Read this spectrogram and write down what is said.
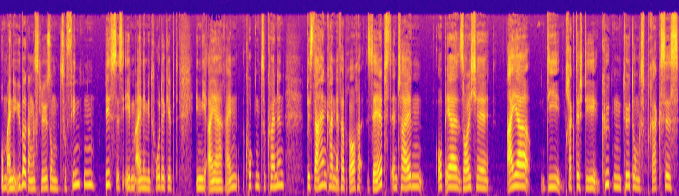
um eine Übergangslösung zu finden, bis es eben eine Methode gibt, in die Eier reingucken zu können. Bis dahin kann der Verbraucher selbst entscheiden, ob er solche Eier die praktisch die Kükentötungspraxis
